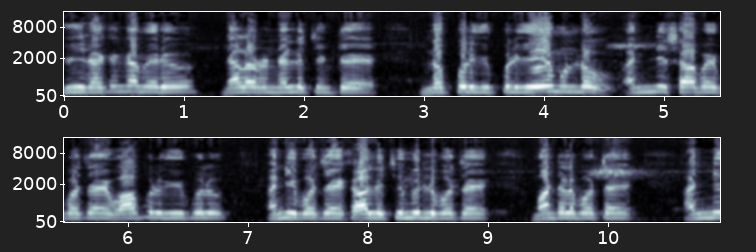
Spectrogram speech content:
ఈ రకంగా మీరు నెల రెండు నెలలు తింటే నొప్పులు గిప్పులు ఏముండవు. అన్నీ సాపు అయిపోతాయి. వాపులు గీపులు అన్నీ పోతాయి కాళ్ళు చిమిర్లు పోతాయి మంటలు పోతాయి అన్నీ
